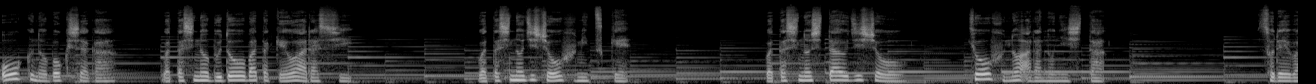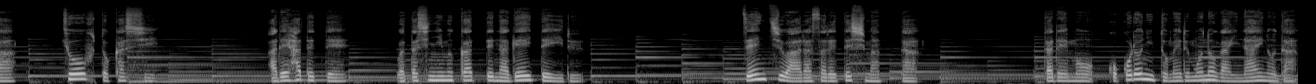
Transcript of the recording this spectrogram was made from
多くの牧者が私のぶどう畑を荒らし、私の辞書を踏みつけ、私の慕う辞書を恐怖の荒野にした。それは恐怖と化し、荒れ果てて私に向かって嘆いている。全地は荒らされてしまった。誰も心に留める者がいないのだ。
